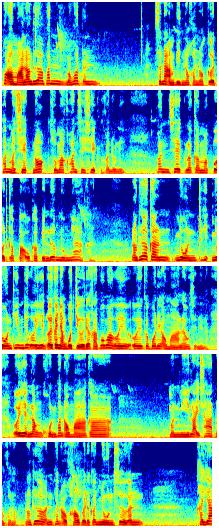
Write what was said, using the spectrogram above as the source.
พอเอามาแล้วเทื่อพันมาฮอดอันสนามบินเนาะค่ะเนาะเกิดพันมาเช็คเนาะส่วนมากพันสิเช็คค่ะเดี๋ยวนี้พันเช็คแล้วก็มาเปิดกระเป๋าก็เป็นเรื่องยุ่งยากค่ะลางเทื่อการโยนโยนทิมที่เอ้ยเห็นเอ้ยก็ยังบ่เจอเด้อค่ะเพราะว่าเอ้ยเอ้ยก็บ่ได้เอามาแล้วสินี่นะเอ้ยเห็นหลังคนพันเอามาก็ มันมีหลายชาติเนาะค่ะเนาะลางเทื่ออันพันเอาเข้าไปแล้วก็โยนเสื้ออันขยะ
